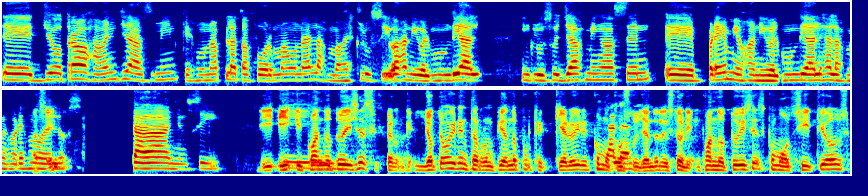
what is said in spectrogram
eh, yo trabajaba en Jasmine, que es una plataforma, una de las más exclusivas a nivel mundial. Incluso Jasmine hacen eh, premios a nivel mundial a las mejores ¿Ah, sí? modelos cada año, sí. Y, y, y cuando tú dices, pero yo te voy a ir interrumpiendo porque quiero ir como Dale. construyendo la historia. Cuando tú dices como sitios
